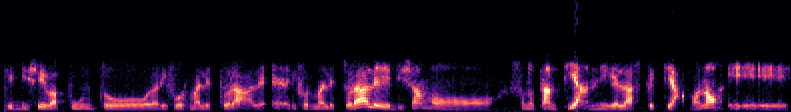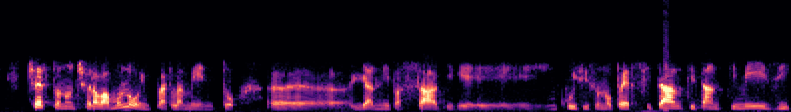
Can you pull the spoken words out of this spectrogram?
che diceva appunto la riforma elettorale. Eh, riforma elettorale diciamo sono tanti anni che la aspettiamo, no? e, certo non c'eravamo noi in Parlamento eh, gli anni passati che, in cui si sono persi tanti tanti mesi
